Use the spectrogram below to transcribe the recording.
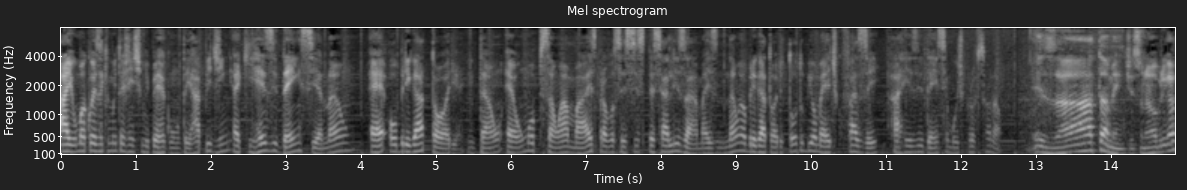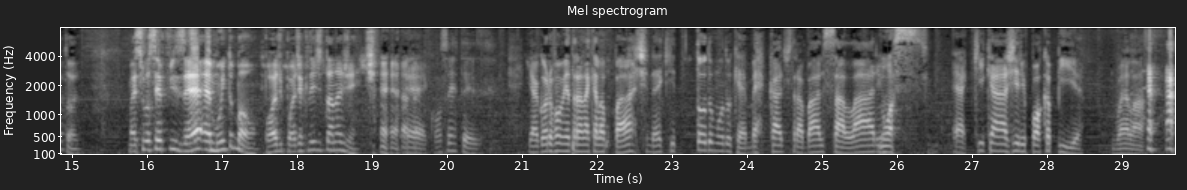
Ah, e uma coisa que muita gente me pergunta e rapidinho é que residência não é obrigatória. Então é uma opção a mais para você se especializar, mas não é obrigatório todo biomédico fazer a residência multiprofissional. Exatamente, isso não é obrigatório. Mas se você fizer, é muito bom. Pode, pode acreditar na gente. é, com certeza. E agora vamos entrar naquela parte, né, que todo mundo quer: mercado de trabalho, salário. Nossa, É aqui que a giripoca pia. Vai lá.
